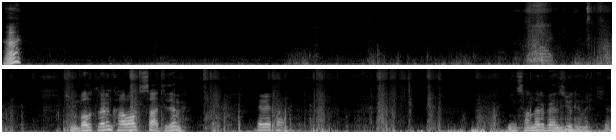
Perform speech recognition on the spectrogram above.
He? Şimdi balıkların kahvaltı saati değil mi? Evet abi. İnsanlara benziyor demek ki ya.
